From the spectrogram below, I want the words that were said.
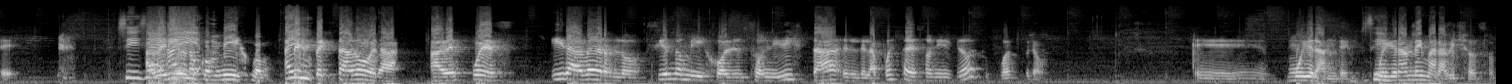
eh, Sí, sí, haber hay- ido con mi hijo, hay- de espectadora, a después ir a verlo, siendo mi hijo el sonidista, el de la puesta de sonido, fue, pero eh, muy grande, Sí. muy grande y maravilloso.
